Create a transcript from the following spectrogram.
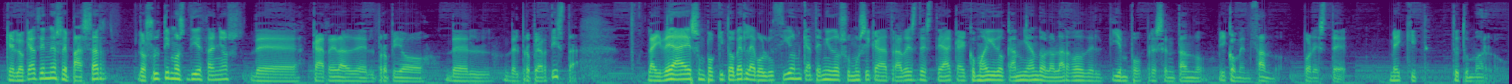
que lo que hacen es repasar los últimos 10 años de carrera del propio, del, del propio artista. La idea es un poquito ver la evolución que ha tenido su música a través de este AK y cómo ha ido cambiando a lo largo del tiempo presentando y comenzando por este Make It to Tomorrow.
